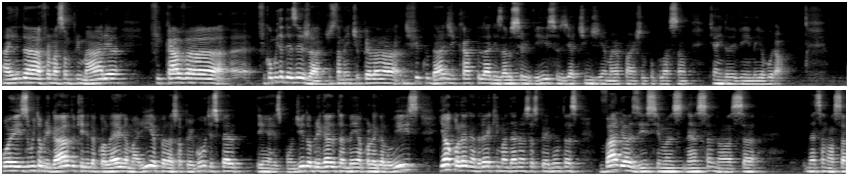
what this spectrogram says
Ainda a formação primária ficava ficou muito a desejar, justamente pela dificuldade de capilarizar os serviços e atingir a maior parte da população que ainda vivia em meio rural. Pois muito obrigado, querida colega Maria, pela sua pergunta. Espero que tenha respondido. Obrigado também ao colega Luiz e ao colega André que mandaram essas perguntas valiosíssimas nessa nossa, nessa nossa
